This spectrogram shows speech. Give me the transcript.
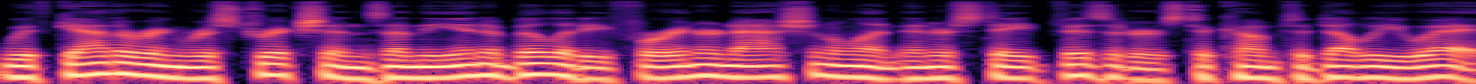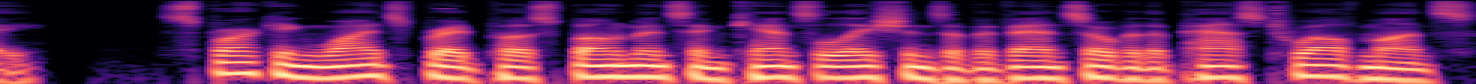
with gathering restrictions and the inability for international and interstate visitors to come to WA, sparking widespread postponements and cancellations of events over the past 12 months,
